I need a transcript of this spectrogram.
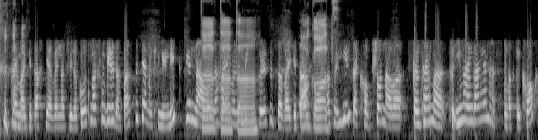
Einmal gedacht, ja, wenn er es wieder gut machen will, dann passt es ja, dann kriege ich mit. Genau, Da, da, da, habe ich mir da. noch nichts Böses dabei gedacht. Oh Gott. Also im Hinterkopf schon, aber dann sind wir zu ihm heimgegangen, hat was gekocht.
